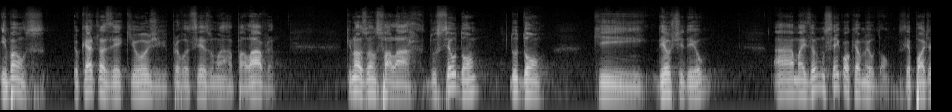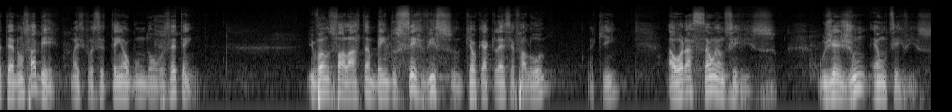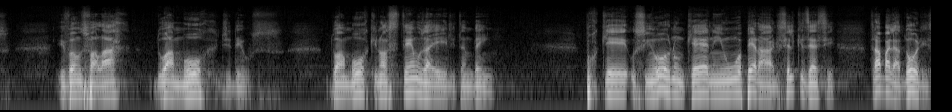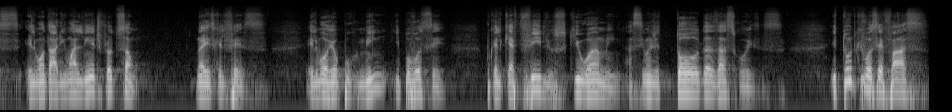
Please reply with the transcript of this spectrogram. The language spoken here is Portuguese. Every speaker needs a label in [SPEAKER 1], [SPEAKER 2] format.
[SPEAKER 1] irmãos, eu quero trazer aqui hoje para vocês uma palavra que nós vamos falar do seu dom, do dom que Deus te deu. Ah, mas eu não sei qual é o meu dom. Você pode até não saber, mas que você tem algum dom, você tem. E vamos falar também do serviço, que é o que a Clécia falou aqui. A oração é um serviço. O jejum é um serviço. E vamos falar do amor de Deus. Do amor que nós temos a Ele também. Porque o Senhor não quer nenhum operário. Se Ele quisesse trabalhadores, Ele montaria uma linha de produção. Não é isso que Ele fez. Ele morreu por mim e por você. Porque Ele quer filhos que o amem acima de todas as coisas. E tudo que você faz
